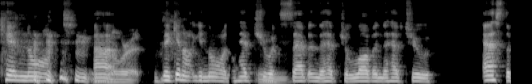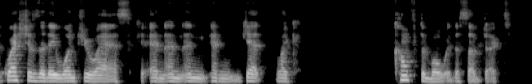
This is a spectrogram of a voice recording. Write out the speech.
cannot ignore it they cannot ignore. They have to Mm. accept and they have to love and they have to ask the questions that they want to ask and and and, and get like comfortable with the subject.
